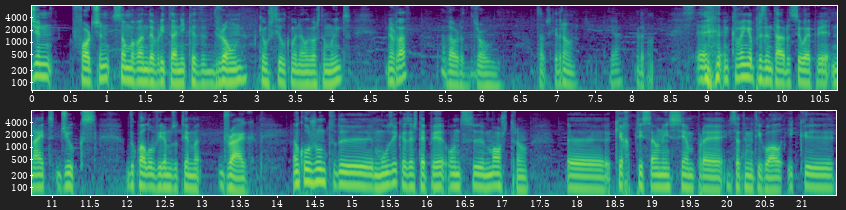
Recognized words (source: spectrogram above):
Vision Fortune são uma banda britânica de drone, que é um estilo que o Manel gosta muito. Na verdade, Adoro drone. sabes que é drone? Yeah. É drone. Eh, que vem apresentar o seu EP Night Jukes, do qual ouviremos o tema Drag. É um conjunto de músicas, este EP, onde se mostram eh, que a repetição nem sempre é exatamente igual e que,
